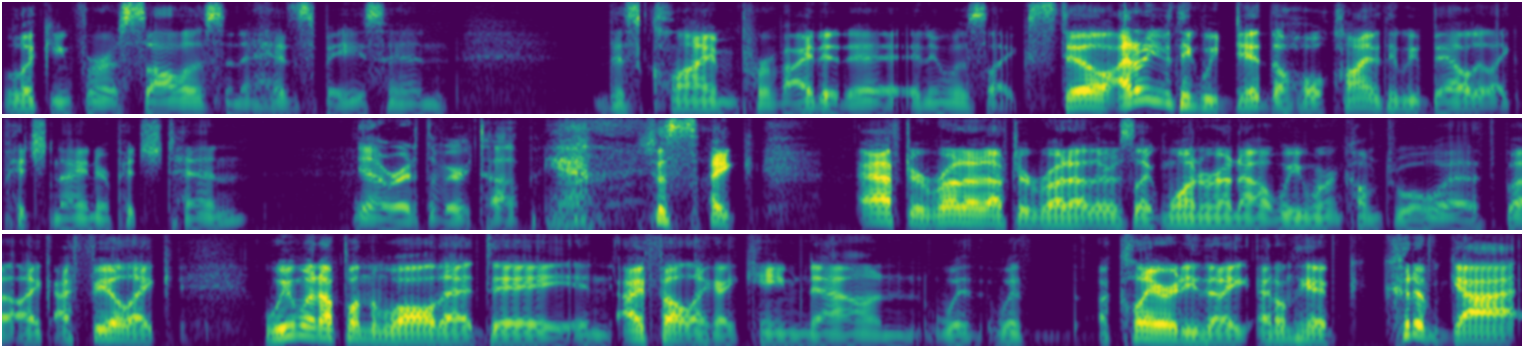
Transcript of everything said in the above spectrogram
looking for a solace and a headspace and this climb provided it and it was like still I don't even think we did the whole climb. I think we bailed at like pitch 9 or pitch 10. Yeah, right at the very top. Yeah. Just like after run out after run out, there was like one run out we weren't comfortable with. But like I feel like we went up on the wall that day and I felt like I came down with with a clarity that I, I don't think I could have got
